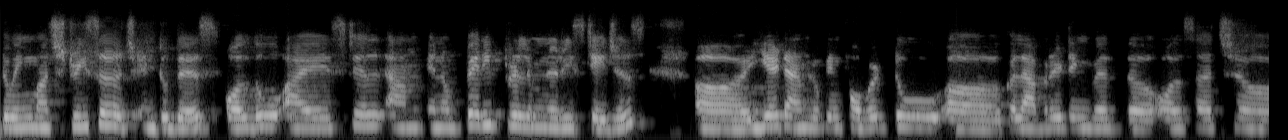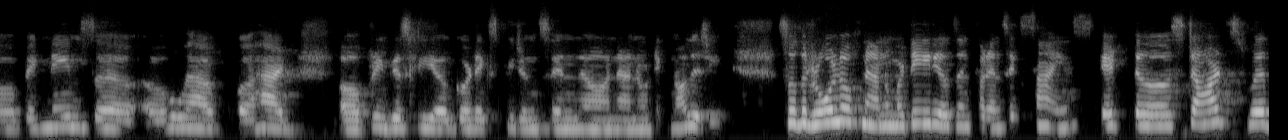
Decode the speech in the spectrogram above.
doing much research into this, although I still am in a very preliminary stages. Uh, yet I'm looking forward to uh, collaborating with uh, all such uh, big names uh, who have had previously a good experience in nanotechnology. So the role of nanomaterials in forensic science, it starts with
